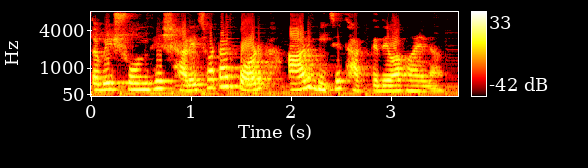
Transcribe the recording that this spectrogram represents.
তবে সন্ধে সাড়ে ছটার পর আর বিচে থাকতে দেওয়া হয় না।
